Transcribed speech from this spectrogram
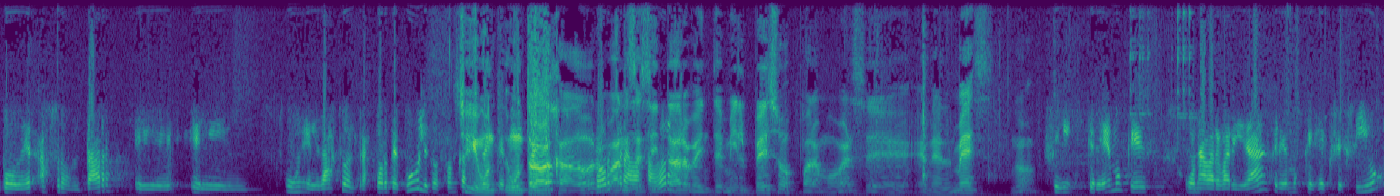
poder afrontar eh, el el gasto del transporte público. Son sí, un, un trabajador va a necesitar 20 mil pesos para moverse en el mes, ¿no? Sí, creemos que es una barbaridad, creemos que es excesivo,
